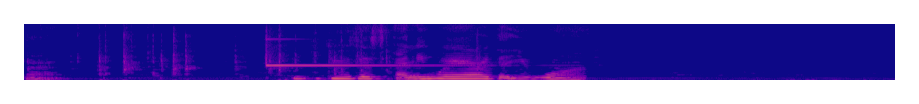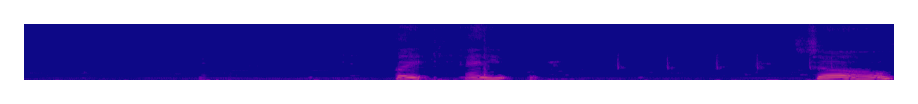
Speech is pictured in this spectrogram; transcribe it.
that. You can do this anywhere that you want. Like anywhere. So,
